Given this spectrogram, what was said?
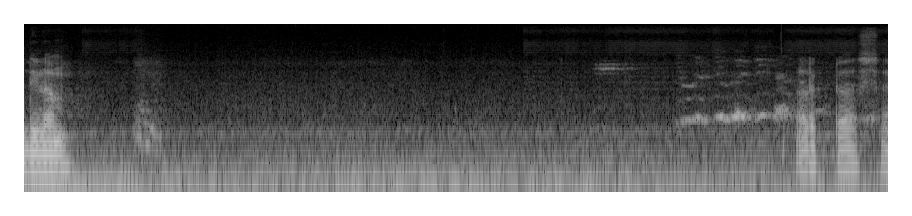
দিলাম আরেকটা আছে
